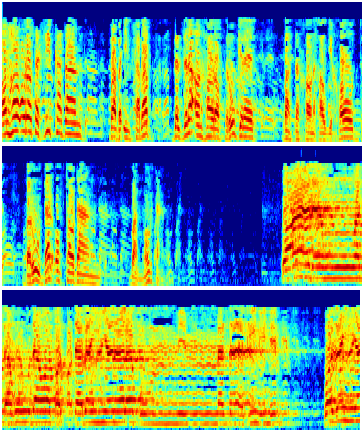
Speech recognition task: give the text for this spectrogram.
آنها او را تکذیب کردند و به این سبب زلزله آنها را فرو گرفت و در خانه های خود بر او در افتادند و مردند. وعادا وثمود وقد تبين لكم من مساكنهم وزين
